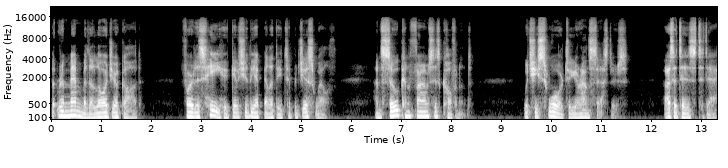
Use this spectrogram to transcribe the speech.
But remember the Lord your God for it is He who gives you the ability to produce wealth, and so confirms His covenant, which He swore to your ancestors, as it is today.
